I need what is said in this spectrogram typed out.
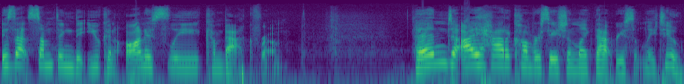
Is that something that you can honestly come back from? And I had a conversation like that recently too.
